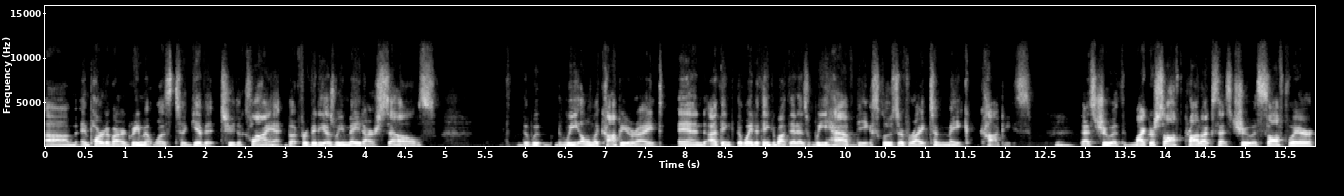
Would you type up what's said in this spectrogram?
Um, and part of our agreement was to give it to the client. But for videos we made ourselves the, we, we own the copyright. And i think the way to think about that is we have the exclusive right to make copies That's true with Microsoft products. That's true with software.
